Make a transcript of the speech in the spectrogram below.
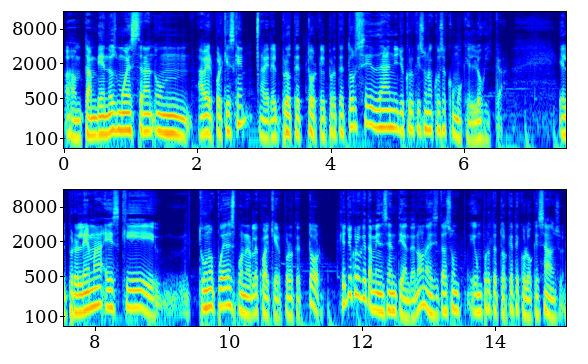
Um, también nos muestran un... A ver, porque es que, a ver, el protector, que el protector se dañe, yo creo que es una cosa como que lógica. El problema es que tú no puedes ponerle cualquier protector, que yo creo que también se entiende, ¿no? Necesitas un, protector que te coloque Samsung.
